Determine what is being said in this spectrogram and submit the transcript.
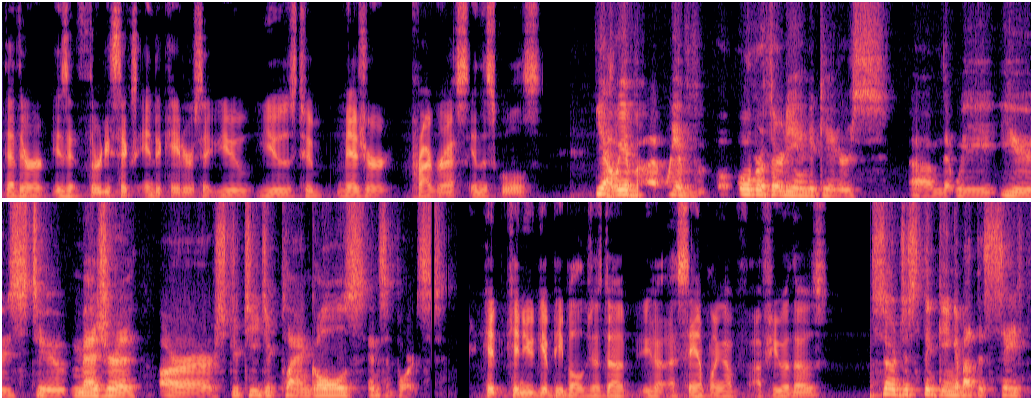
that there is it 36 indicators that you use to measure progress in the schools. Yeah, we have uh, we have over 30 indicators um, that we use to measure our strategic plan goals and supports. Can, can you give people just a you know a sampling of a few of those? So just thinking about the safe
